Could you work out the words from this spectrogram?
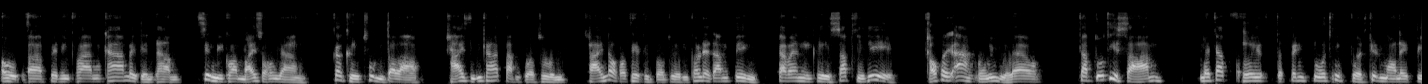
โอ้เอ่อเป็นความค้าไม่เป็นธรรม ซึ่งมีความหมายสองอย่าง ก็คือทุ่มตลาดขายสินค้าต่ำกว่าทุน ขายนอกประเทศถูกกว่าทุนก็เลยดัมปิ้งกับอันนี้คือ subsidy เขาไปอ้างตรงนี้อยู่แล้ว กับตัวที่สามนะครับเคยจะเป็นตัวที่เกิดขึ้นมาในปี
